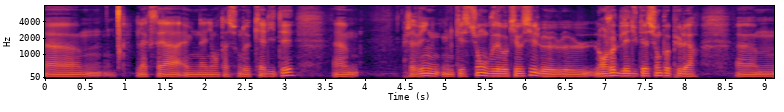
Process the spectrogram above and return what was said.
l'accès à, une alimentation de qualité. J'avais une, question. Vous évoquiez aussi l'enjeu de l'éducation populaire. Euh,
